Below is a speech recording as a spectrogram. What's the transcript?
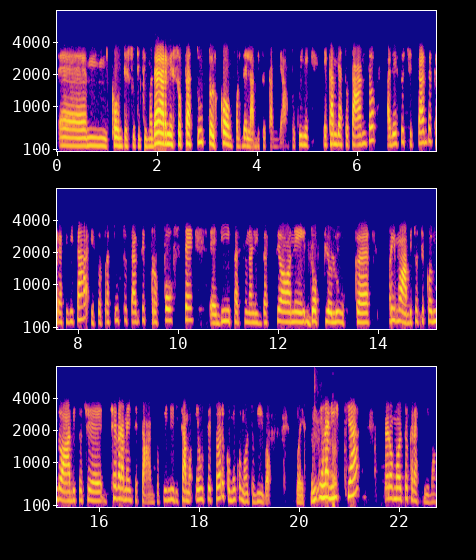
ehm, con tessuti più moderni, soprattutto il comfort dell'abito è cambiato, quindi è cambiato tanto, adesso c'è tanta creatività e soprattutto tante proposte eh, di personalizzazione, doppio look, primo abito, secondo abito, c'è, c'è, veramente tanto, quindi diciamo è un settore comunque molto vivo questo, una nicchia però molto creativa.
